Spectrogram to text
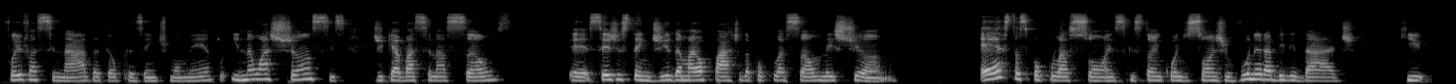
foi vacinada até o presente momento, e não há chances de que a vacinação é, seja estendida à maior parte da população neste ano estas populações que estão em condições de vulnerabilidade, que,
